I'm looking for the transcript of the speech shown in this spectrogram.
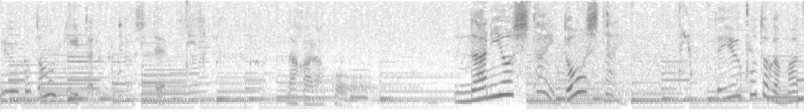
いうことも聞いたりなんかして。だからこう何をしたい？どうしたい？っていうことがまず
